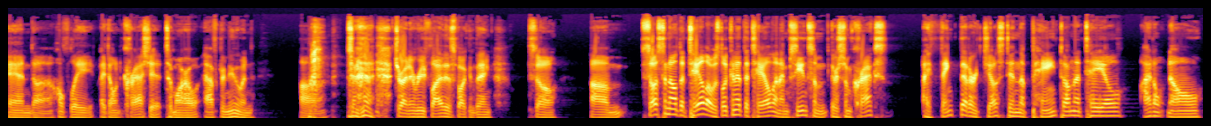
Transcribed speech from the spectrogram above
and uh, hopefully I don't crash it tomorrow afternoon. Uh, trying to refly this fucking thing. So um, sussing out the tail, I was looking at the tail, and I'm seeing some. There's some cracks. I think that are just in the paint on the tail. I don't know.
